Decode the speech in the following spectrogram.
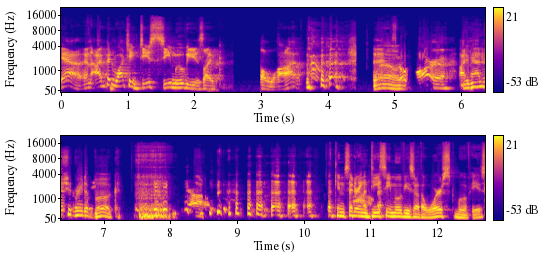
yeah, and I've been watching DC movies like a lot. and Wow. so far, I Maybe had you should read a book. Considering DC movies are the worst movies,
